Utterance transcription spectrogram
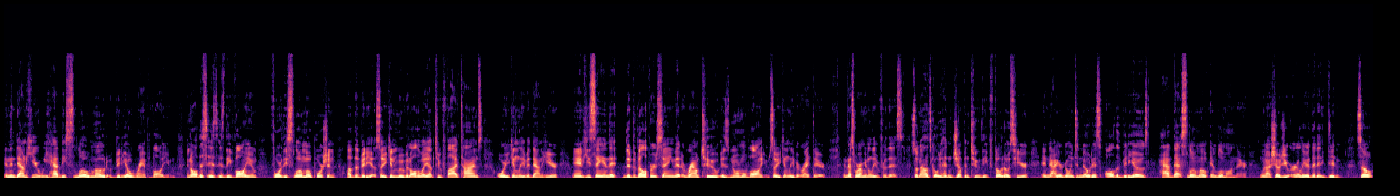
And then down here we have the slow mode video ramp volume. And all this is is the volume for the slow-mo portion of the video. So you can move it all the way up to five times or you can leave it down here. And he's saying that the developer is saying that around two is normal volume. So you can leave it right there. And that's where I'm going to leave it for this. So now let's go ahead and jump into the photos here. And now you're going to notice all the videos have that slow-mo emblem on there when I showed you earlier that it didn't. So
